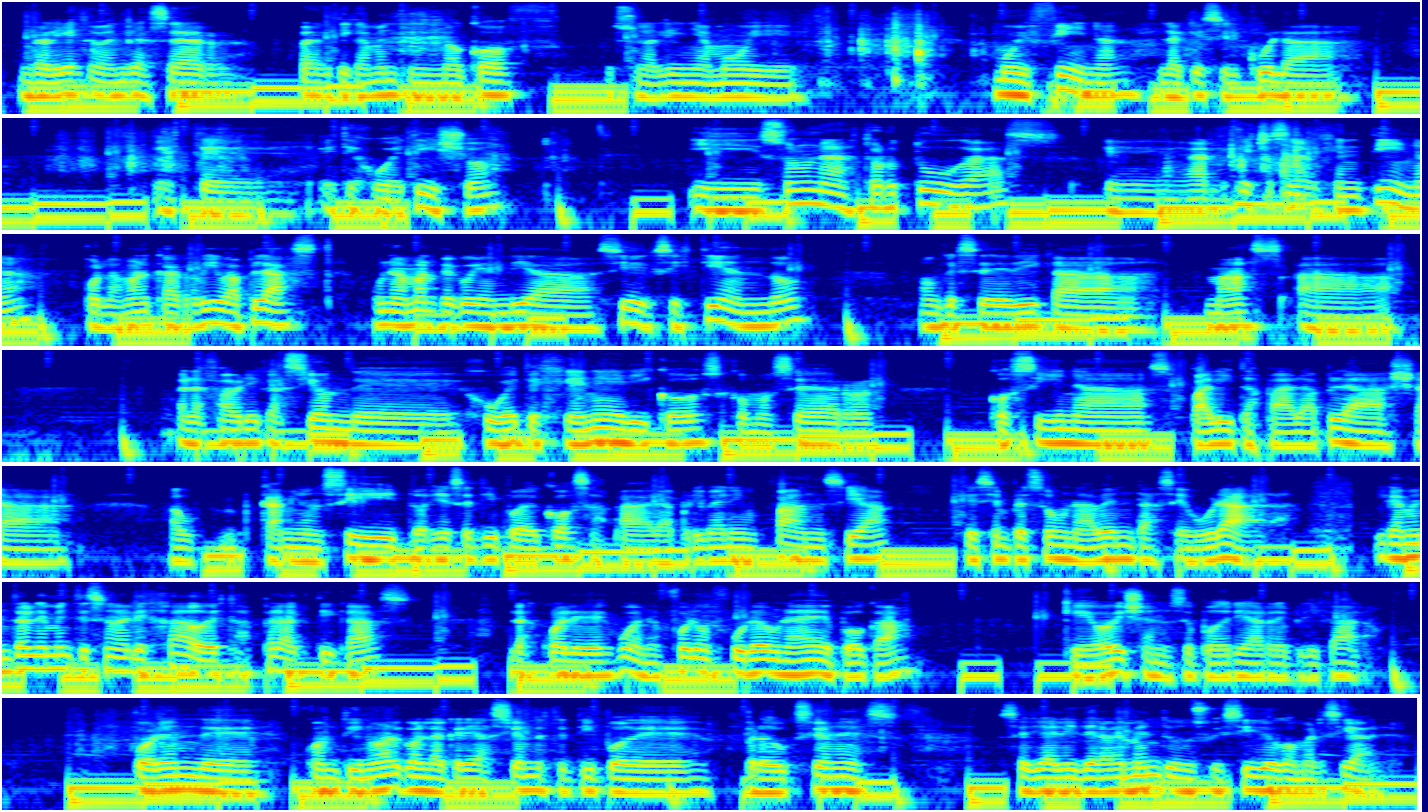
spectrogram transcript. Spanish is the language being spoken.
En realidad esto vendría a ser prácticamente un knockoff. Es una línea muy, muy fina la que circula este, este juguetillo. Y son unas tortugas eh, hechas en Argentina por la marca Riva Plast. Una marca que hoy en día sigue existiendo, aunque se dedica más a, a la fabricación de juguetes genéricos como ser cocinas, palitas para la playa, camioncitos y ese tipo de cosas para la primera infancia, que siempre son una venta asegurada. Y lamentablemente se han alejado de estas prácticas, las cuales, bueno, fueron furor una época, que hoy ya no se podría replicar. Por ende, continuar con la creación de este tipo de producciones sería literalmente un suicidio comercial.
